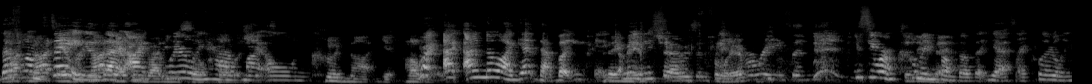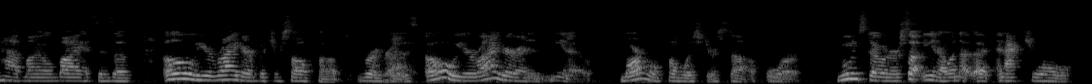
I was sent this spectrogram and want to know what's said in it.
That's not- what I'm saying every- is that I clearly have my own. could not get published Right, I, I know I get that, but they I mean, have chosen for whatever reason you see where I'm coming from, though. That yes, I clearly have my own biases of, oh, you're writer, but you're self-pubbed, versus, Right. oh, you're writer, and you know, Marvel published your stuff, or Moonstone, or something, you know, an, an actual,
